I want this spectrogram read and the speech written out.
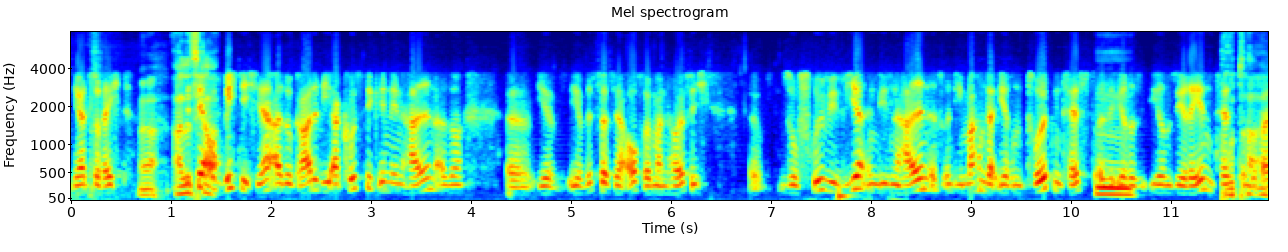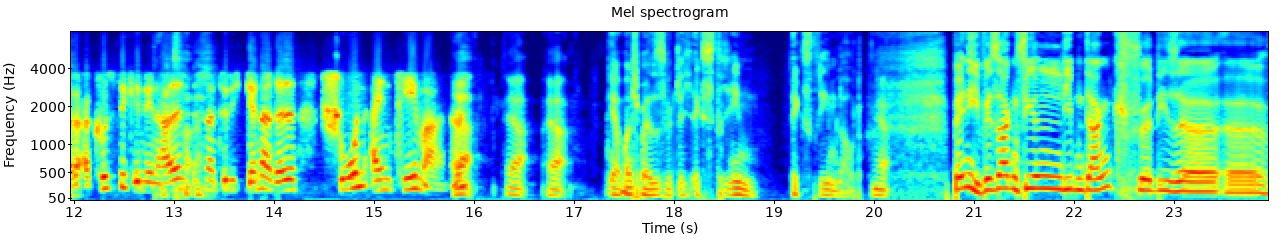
Ja, zu Recht. Ja. Alles ist ja klar. auch wichtig, ja. Also gerade die Akustik in den Hallen, also äh, ihr, ihr wisst das ja auch, wenn man häufig so früh wie wir in diesen Hallen ist und die machen da ihren Trötentest, also Mhm. ihre, ihren Sirenentest und Brutal. so weiter. Akustik in den Hallen ist natürlich generell schon ein Thema. Ne? Ja, ja, ja, Ja, manchmal ist es wirklich extrem, extrem laut. ja. Benny, wir sagen vielen lieben Dank für diese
